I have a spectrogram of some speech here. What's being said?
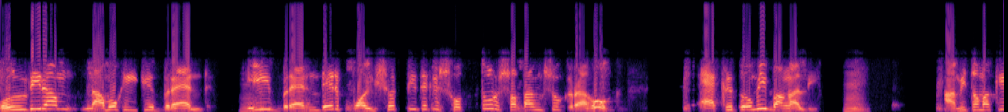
হলদিরাম নামক এই যে ব্র্যান্ড। এই ব্র্যান্ডের পঁয়ষট্টি থেকে সত্তর শতাংশ গ্রাহক একদমই বাঙালি। আমি তোমাকে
